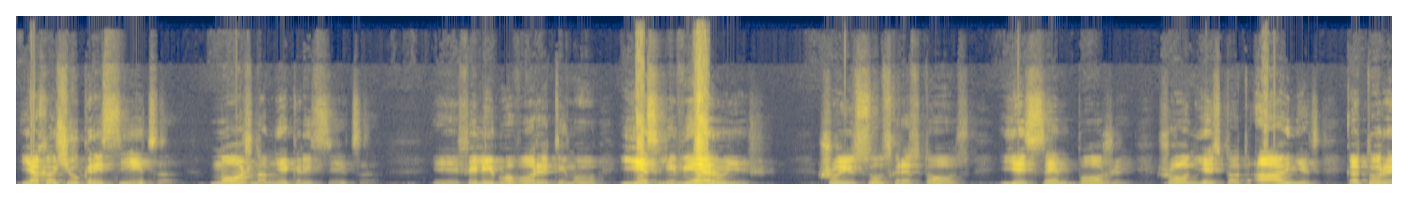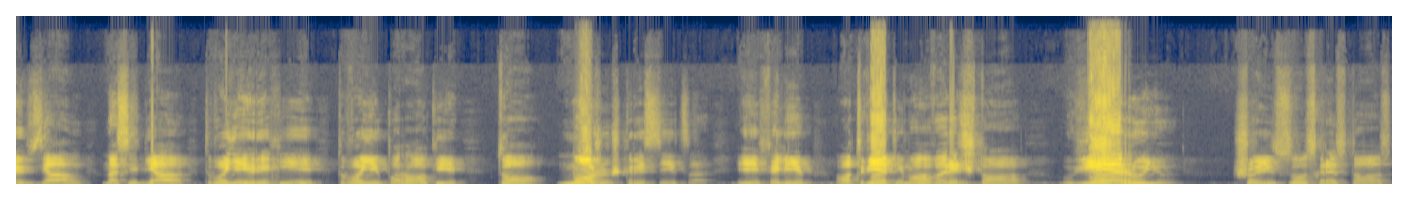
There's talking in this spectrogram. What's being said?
Я хочу креститься. Можно мне креститься? И Филипп говорит ему, если веруешь, что Иисус Христос есть Сын Божий, что Он есть тот агнец, который взял на себя твои грехи, твои пороки, то можешь креститься. И Филипп в ответ ему говорит, что верую, что Иисус Христос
